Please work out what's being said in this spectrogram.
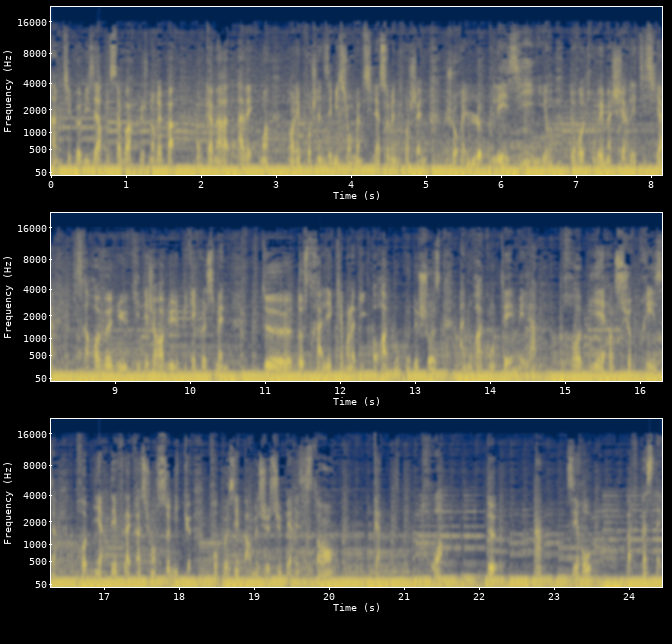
un petit peu bizarre de savoir que je n'aurai pas mon camarade avec moi dans les prochaines émissions, même si la semaine prochaine j'aurai le plaisir de retrouver ma chère Laetitia qui sera revenue, qui est déjà revenue depuis quelques semaine d'Australie qui à mon avis aura beaucoup de choses à nous raconter. Mais la première surprise, première déflagration sonique proposée par Monsieur Super Résistant, 4, 3, 2, 1, 0, paf pastèque.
